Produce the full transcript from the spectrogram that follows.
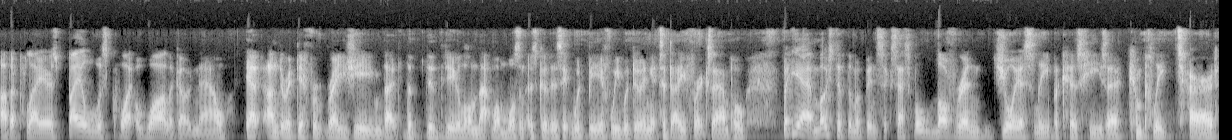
other players. Bale was quite a while ago now, under a different regime. That the, the deal on that one wasn't as good as it would be if we were doing it today, for example. But yeah, most of them have been successful. Lovren, joyously, because he's a complete turd,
